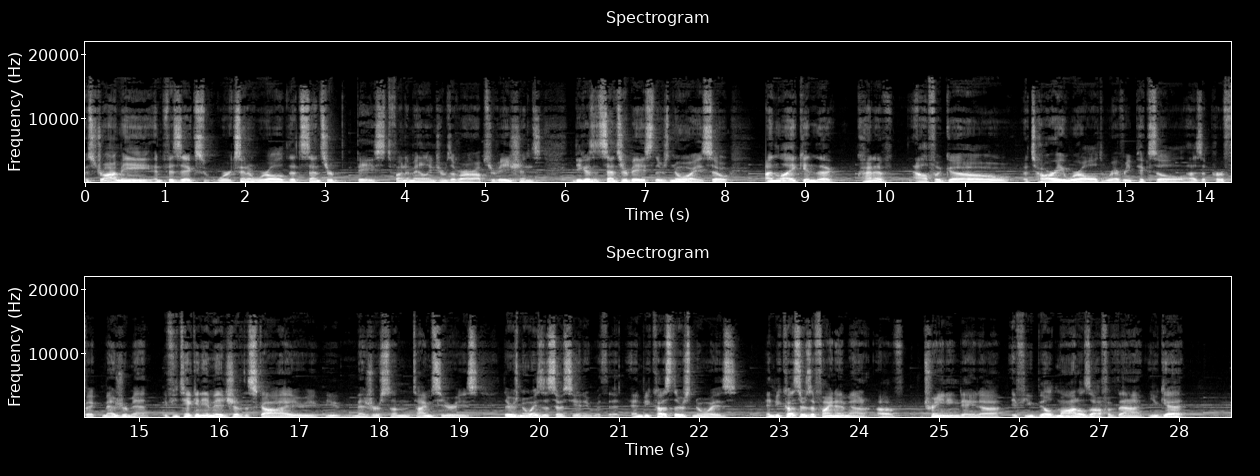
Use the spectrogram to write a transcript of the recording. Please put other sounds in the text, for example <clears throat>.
astronomy and physics works in a world that's sensor based fundamentally in terms of our observations. Because it's sensor based, there's noise. So, unlike in the kind of AlphaGo Atari world where every pixel has a perfect measurement, if you take an image of the sky or you, you measure some time series, there's noise associated with it. And because there's noise, and because there's a finite amount of training data, if you build models off of that, you get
